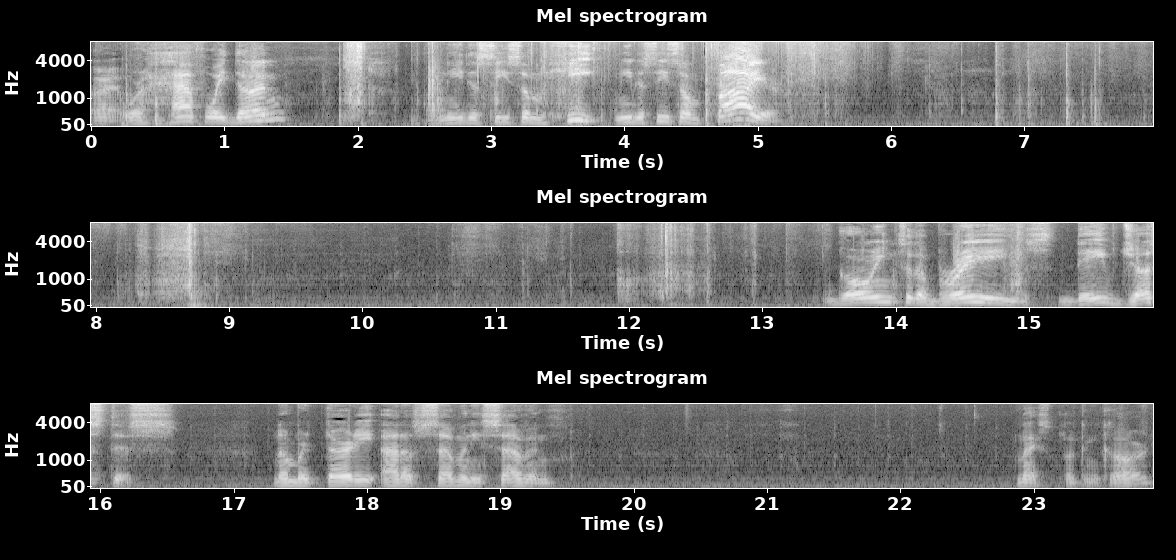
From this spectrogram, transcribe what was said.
Alright, we're halfway done. Need to see some heat. Need to see some fire. Going to the Braves, Dave Justice, number 30 out of 77. Nice looking card.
